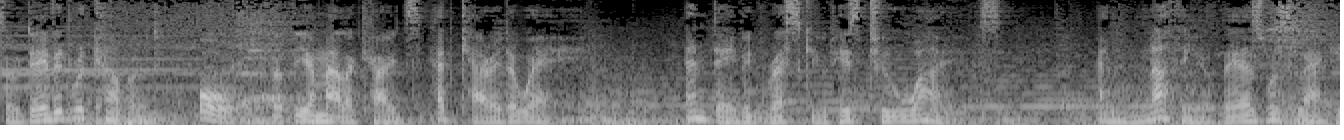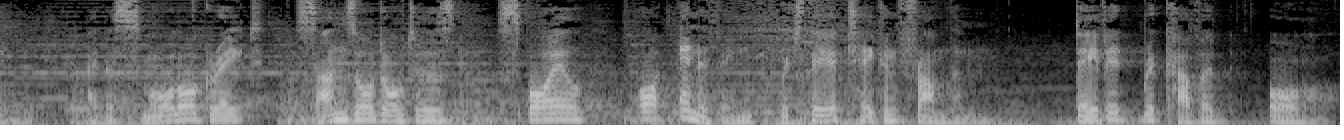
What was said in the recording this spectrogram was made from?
So David recovered all that the Amalekites had carried away. And David rescued his two wives. And nothing of theirs was lacking, either small or great, sons or daughters, spoil, or anything which they had taken from them. David recovered all.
